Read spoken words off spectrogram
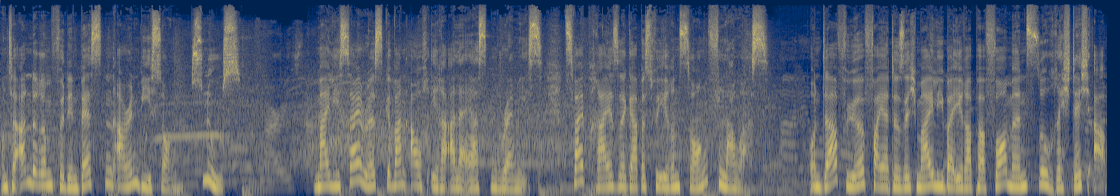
unter anderem für den besten RB-Song, Snooze. Miley Cyrus gewann auch ihre allerersten Grammys. Zwei Preise gab es für ihren Song Flowers. Und dafür feierte sich Miley bei ihrer Performance so richtig ab.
